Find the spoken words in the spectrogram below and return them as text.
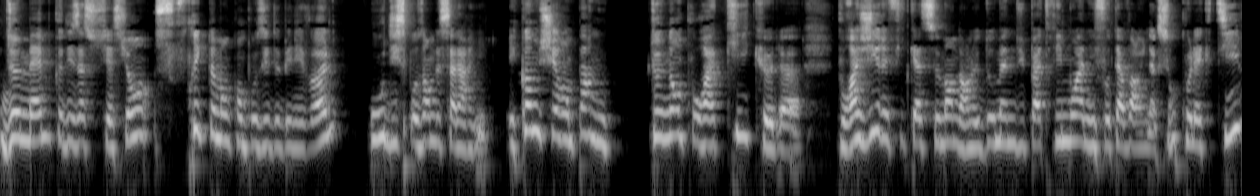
de même que des associations strictement composées de bénévoles ou disposant de salariés. Et comme chez Rempart, nous tenons pour acquis que pour agir efficacement dans le domaine du patrimoine, il faut avoir une action collective,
